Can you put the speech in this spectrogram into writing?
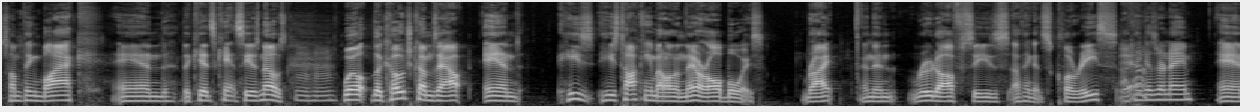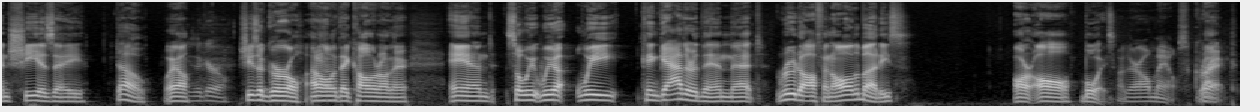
something black, and the kids can't see his nose. Mm-hmm. Well, the coach comes out and he's he's talking about all them. They are all boys, right? And then Rudolph sees, I think it's Clarice, I think is her name, and she is a doe. Well, She's a girl. She's a girl. I don't know what they call her on there. And so we we we can gather then that Rudolph and all the buddies are all boys. They're all males. Right. Correct.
